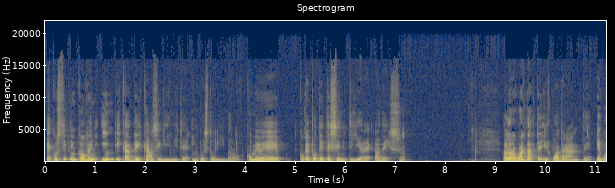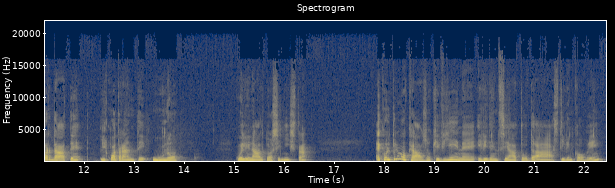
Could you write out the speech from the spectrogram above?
ecco Stephen Coven indica dei casi limite in questo libro, come, come potete sentire adesso. Allora guardate il quadrante e guardate il quadrante 1, quello in alto a sinistra. Ecco, il primo caso che viene evidenziato da Stephen Covey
